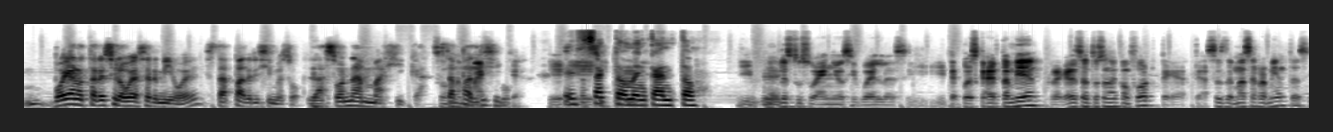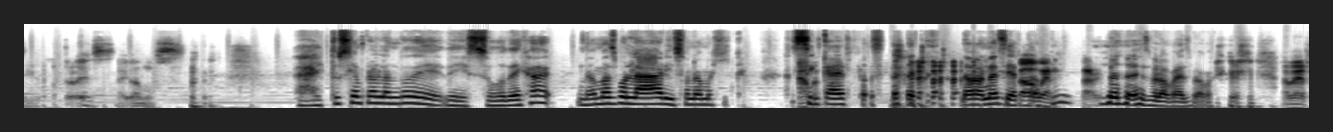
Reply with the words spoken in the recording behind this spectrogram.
voy a anotar eso y lo voy a hacer mío, ¿eh? Está padrísimo eso. La zona mágica. Está padrísimo. Exacto, me encantó. Y cumples tus sueños y vuelas y, te puedes caer también, regresas a tu zona de confort, te, te haces de más herramientas y otra vez, ahí vamos. Ay, tú siempre hablando de, eso, deja nada más volar y zona mágica. Ah, sin caernos. no, no es cierto. No, bueno, es broma, es broma. a ver,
